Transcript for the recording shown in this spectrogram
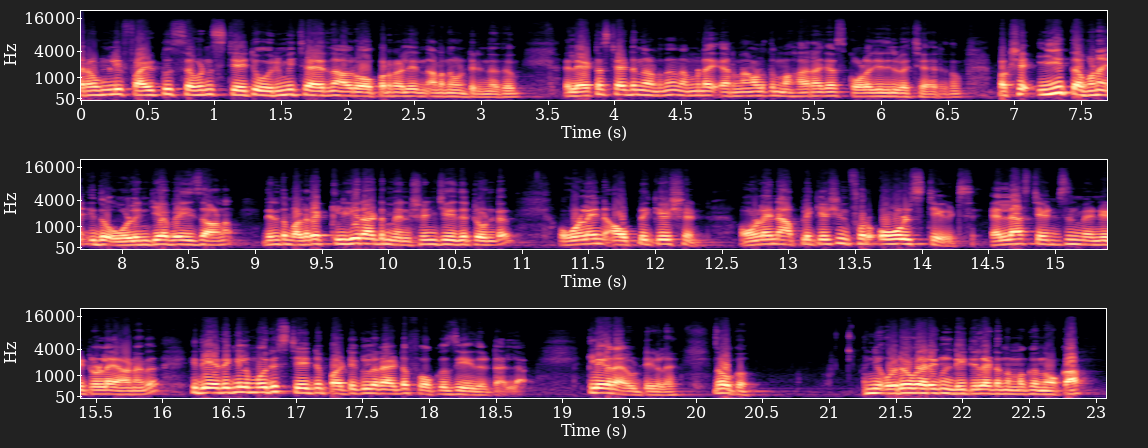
aroundly five two seven state ഒരുമിച്ചായിരുന്നു ആ ഒരു ഓപ്പൺ റാലി നടന്നുകൊണ്ടിരുന്നത്. ലേറ്റസ്റ്റ് ആയിട്ട് നടന്നത് നമ്മുടെ എറണാകുളത്ത് മഹാരാജാസ് കോളേജിൽ വെച്ചായിരുന്നു. പക്ഷേ ഈ തവണ ഇത് ഓൾ ഇന്ത്യ ബേസ് ആണ്. ഇതിനകത്ത് വളരെ ക്ലിയർ ആയിട്ട് മെൻഷൻ ചെയ്തിട്ടുണ്ട്. Online application online application for all states എല്ലാ സ്റ്റേറ്റ്സിനും വേണ്ടിയിട്ടുള്ളതാണിത് ഇത് ഏതെങ്കിലും ഒരു സ്റ്റേറ്റിന് പർട്ടിക്കുലർ ആയിട്ട് ഫോക്കസ് ചെയ്തിട്ടല്ല. ക്ലിയർ ആയ കുട്ടികളെ? നോക്കൂ. ഇനി ഓരോ കാര്യങ്ങളും ഡീറ്റെയിൽ ആയിട്ട് നമുക്ക് നോക്കാം.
